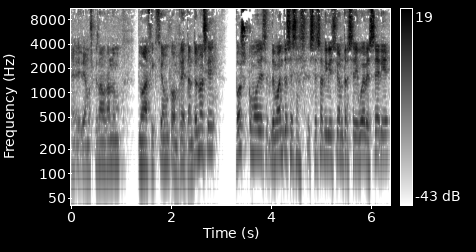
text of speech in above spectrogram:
eh, digamos que estamos falando dunha ficción completa. Entón non sei Vos, como de, de momento, se esa, se esa división entre serie web e serie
